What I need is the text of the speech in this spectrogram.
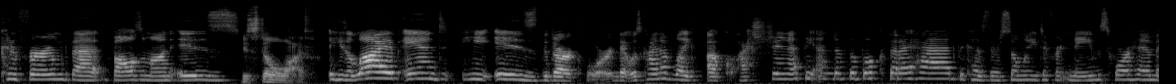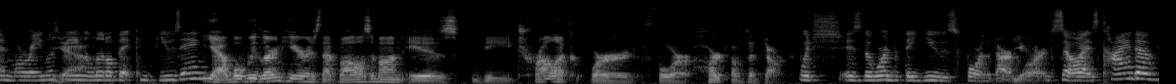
confirmed that Ba'alzamon is he's still alive. he's alive and he is the Dark Lord. That was kind of like a question at the end of the book that I had because there's so many different names for him, and Moiraine was being a little bit confusing. Yeah, what we learn here is that Ba'alzamon is the Trolloc word for heart of the dark. which is the word that they use for the Dark Yeah. Lord. So I was kind of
